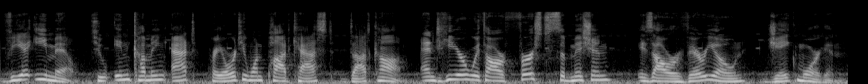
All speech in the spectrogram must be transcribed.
via email to incoming at priorityonepodcast.com. And here with our first submission is our very own Jake Morgan.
